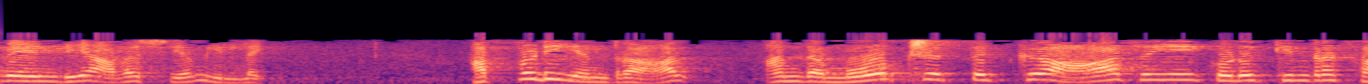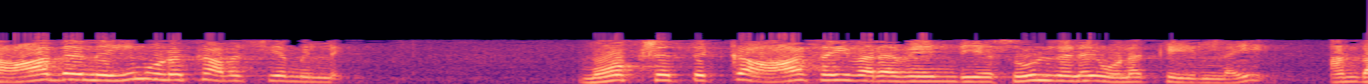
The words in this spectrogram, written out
வேண்டிய அவசியம் இல்லை. அப்படி என்றால் அந்த மோக்ஷத்துக்கு ஆசையை கொடுக்கின்ற சாதனையும் உனக்கு அவசியம் இல்லை. மோக்ஷத்துக்கு ஆசை வர வேண்டிய சூழ்நிலை உனக்கு இல்லை. அந்த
